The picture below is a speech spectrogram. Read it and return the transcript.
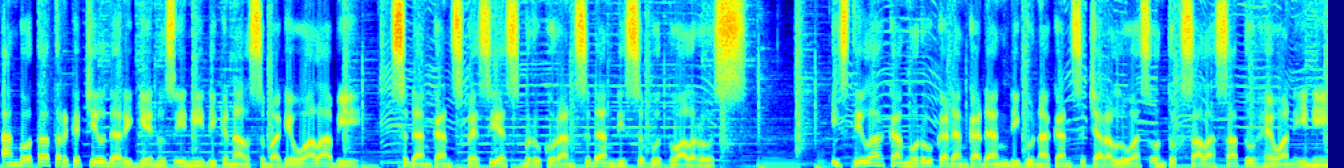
Anggota terkecil dari genus ini dikenal sebagai wallaby, sedangkan spesies berukuran sedang disebut walrus. Istilah kanguru kadang-kadang digunakan secara luas untuk salah satu hewan ini,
